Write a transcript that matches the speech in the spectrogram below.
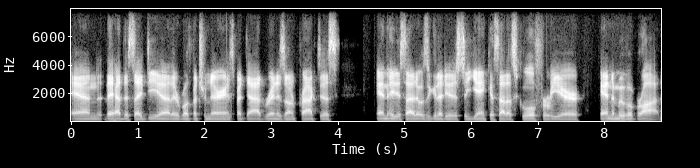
and they had this idea. They were both veterinarians. My dad ran his own practice, and they decided it was a good idea just to yank us out of school for a year and to move abroad.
